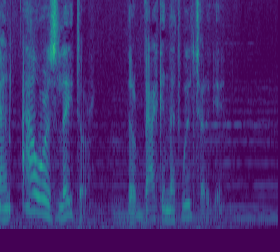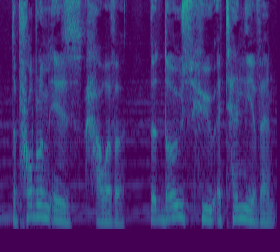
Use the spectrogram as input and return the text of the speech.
and hours later, they're back in that wheelchair again. The problem is, however, that those who attend the event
